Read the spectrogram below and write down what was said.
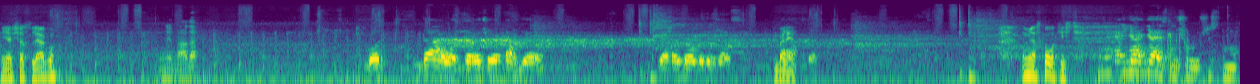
Я сейчас лягу. не надо. Вот, да, вот, короче, вот так делай. Я так долго держался. Блин. Ну, у меня осколок есть. Я, я, я если что, лучше сниму.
